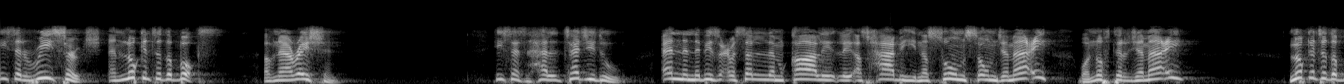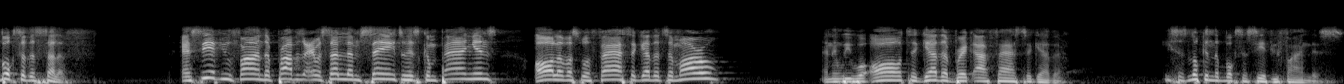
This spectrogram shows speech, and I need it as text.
he said, research and look into the books of narration. He says, هل تجد أن النبي صلى الله عليه وسلم قال لأصحابه نصوم صوم جماعي ونفطر جماعي Look into the books of the Salaf and see if you find the Prophet ﷺ saying to his companions, all of us will fast together tomorrow and then we will all together break our fast together. He says, look in the books and see if you find this.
